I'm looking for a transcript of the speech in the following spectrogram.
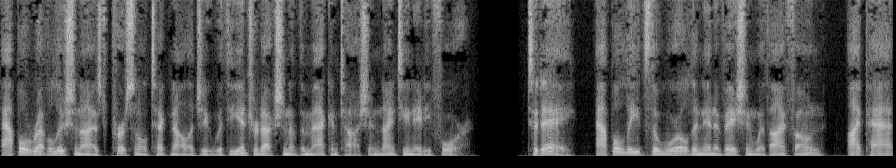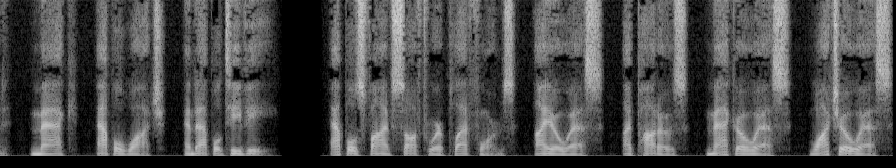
Apple revolutionized personal technology with the introduction of the Macintosh in 1984. Today, Apple leads the world in innovation with iPhone, iPad, Mac, Apple Watch, and Apple TV. Apple's five software platforms iOS, iPadOS, macOS, watchOS,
